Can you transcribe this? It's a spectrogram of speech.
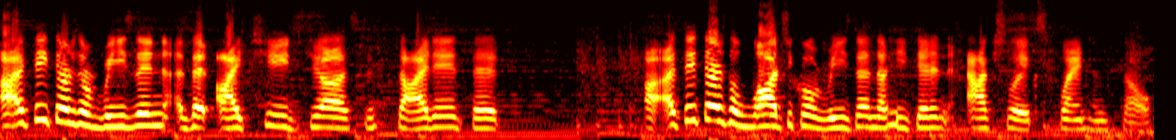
I think there's a reason that Aichi just decided that... I think there's a logical reason that he didn't actually explain himself.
